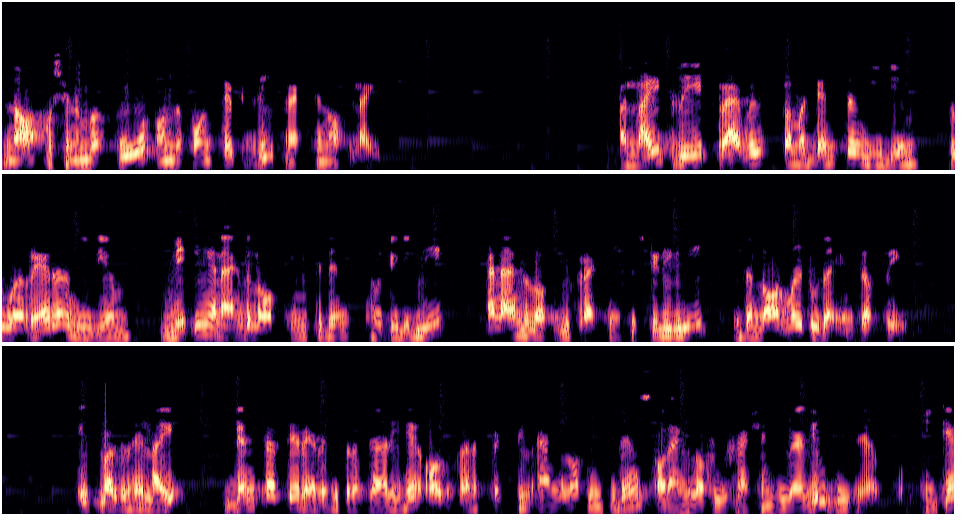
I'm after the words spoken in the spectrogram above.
Now question number 4 on the concept refraction of light. A light ray travels from a denser medium to a rarer medium making an angle of incidence 30 degree and angle of refraction 60 degree with the normal to the interface. इस बार जो है लाइट डेंसर से रेयर की तरफ़ जा रही है और उनका रेस्पेक्टिव एंगल ऑफ़ इंसिडेंस और एंगल ऑफ़ रिफ्रैक्शन की वैल्यू दी है आपको ठीक है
